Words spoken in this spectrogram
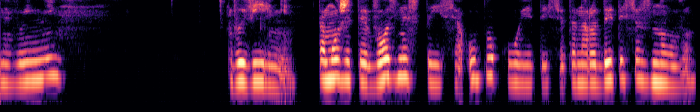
не винні. Ви вільні та можете вознестися, упокоїтися та народитися знову.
